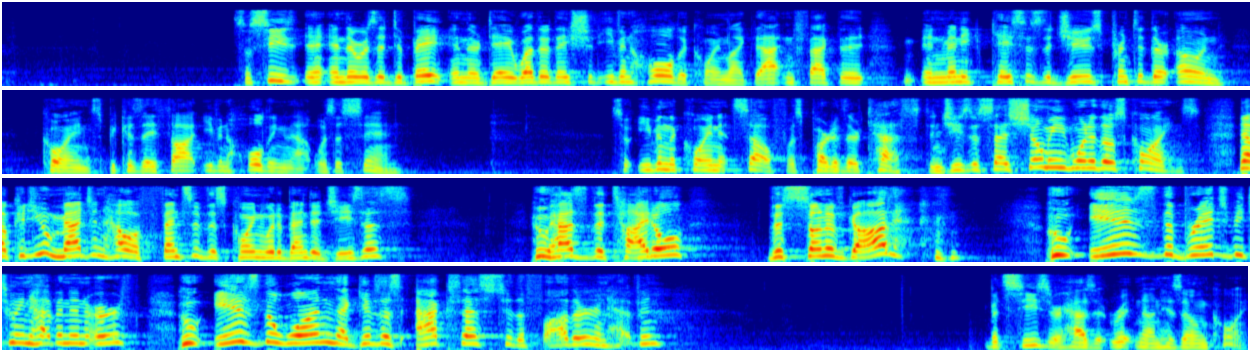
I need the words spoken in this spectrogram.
So, see, and there was a debate in their day whether they should even hold a coin like that. In fact, the, in many cases, the Jews printed their own coins because they thought even holding that was a sin. So even the coin itself was part of their test. And Jesus says, Show me one of those coins. Now, could you imagine how offensive this coin would have been to Jesus? Who has the title, the Son of God? who is the bridge between heaven and earth? who is the one that gives us access to the Father in heaven. But Caesar has it written on his own coin.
